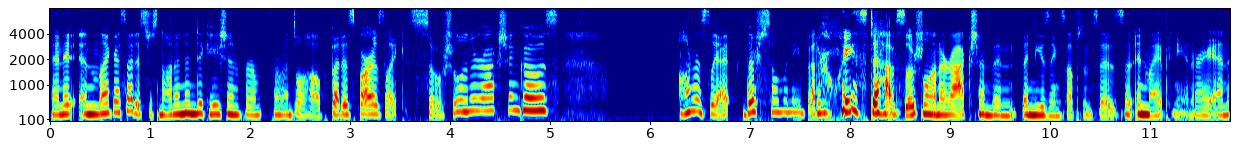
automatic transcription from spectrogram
And it and like I said, it's just not an indication for for mental health. But as far as like social interaction goes, honestly, I, there's so many better ways to have social interaction than than using substances, in my opinion, right? And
